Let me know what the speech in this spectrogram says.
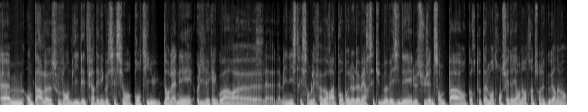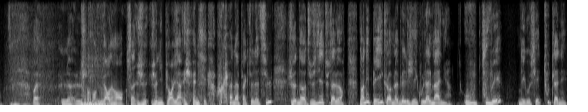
Euh, on parle souvent de l'idée de faire des négociations en continu dans l'année. Olivier Grégoire, euh, la, la ministre, y semblait favorable. Pour Bruno Le Maire, c'est une mauvaise idée. Le sujet ne semble pas encore totalement tranché. D'ailleurs, on est en train de changer de gouvernement. Ouais. Le, le changement de gouvernement, ça, je, je n'y peux rien et je n'ai aucun impact là-dessus. Je note, je disais tout à l'heure, dans des pays comme la Belgique ou l'Allemagne, où vous pouvez négocier toute l'année,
